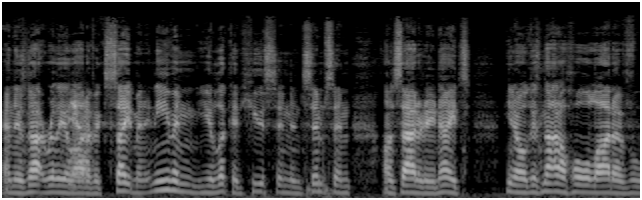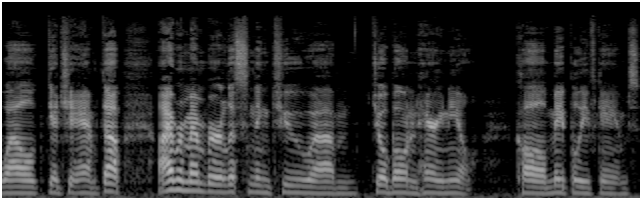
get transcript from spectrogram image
and there's not really a lot of excitement. And even you look at Hughson and Simpson on Saturday nights, you know, there's not a whole lot of well, get you amped up. I remember listening to um, Joe Bowen and Harry Neale call Maple Leaf games,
